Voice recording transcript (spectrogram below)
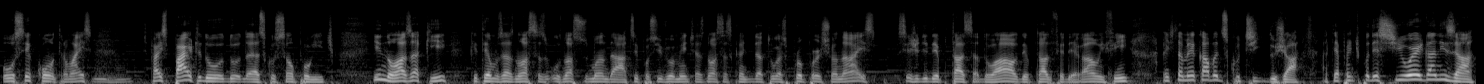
ou ser contra, mas uhum. faz parte do, do, da discussão política. E nós aqui, que temos as nossas, os nossos mandatos e possivelmente as nossas candidaturas proporcionais, seja de deputado estadual, deputado federal, enfim, a gente também acaba discutindo já, até para a gente poder se organizar,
